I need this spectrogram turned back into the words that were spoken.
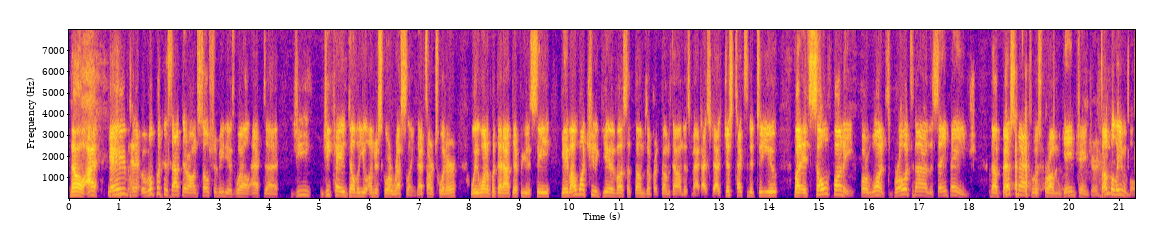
No, I Gabe, and we'll put this out there on social media as well at uh, G GKW underscore wrestling. That's our Twitter. We want to put that out there for you to see. Gabe, I want you to give us a thumbs up or thumbs down on this match. I, I just texted it to you, but it's so funny. For once, Broitz and I are on the same page. The best match was from Game Changer. It's unbelievable.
